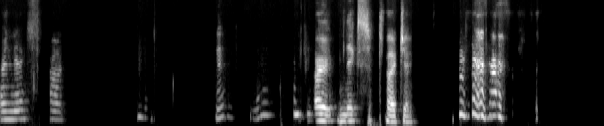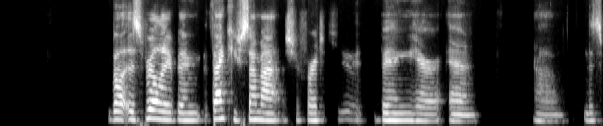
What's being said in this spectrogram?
Our next project. Our next project well, it's really been, thank you so much for being here and um, it's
